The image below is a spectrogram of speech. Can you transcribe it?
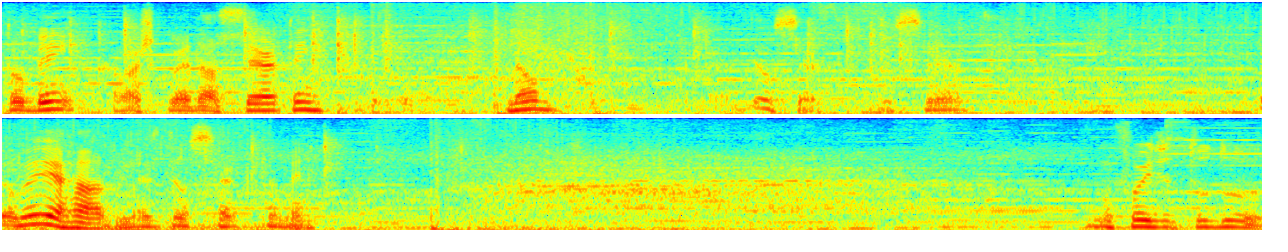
Tô bem, eu acho que vai dar certo, hein? Não, deu certo, deu certo. Deu meio errado, mas deu certo também. Não foi de tudo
